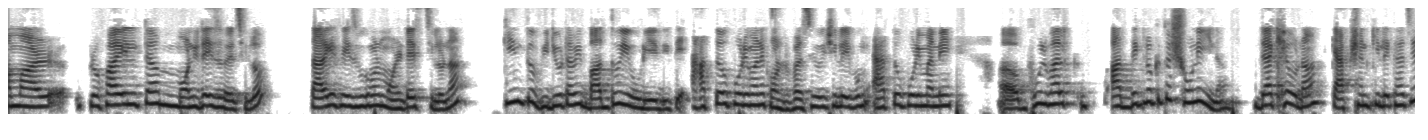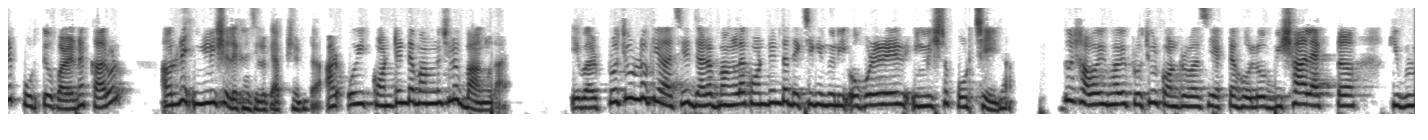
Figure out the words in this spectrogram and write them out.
আমার প্রোফাইলটা মনিটাইজ হয়েছিল। তার আগে ফেসবুক আমার মনিটাইজ ছিল না। কিন্তু ভিডিওটা আমি বাধ্য হয়ে উড়িয়ে দিতে এত পরিমাণে কন্ট্রোভার্সি হয়েছিল এবং এত পরিমাণে ভুলভাল অর্ধেক লোকে তো শোনেই না। দেখেও না ক্যাপশন কি লেখা আছে পড়তেও পারে না। কারণ আমার ইংলিশে লেখা ছিল ক্যাপশনটা আর ওই কন্টেন্টটা বানানো ছিল বাংলায়। এবার প্রচুর লোকে আছে যারা বাংলা কন্টেন্টটা দেখছে কিন্তু ওপরের ইংলিশটা পড়ছেই না। তো স্বাভাবিকভাবে প্রচুর কন্ট্রোভার্সি একটা হলো বিশাল একটা কি বলব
